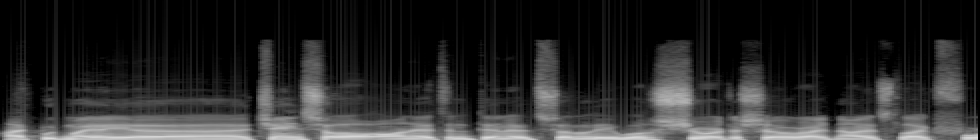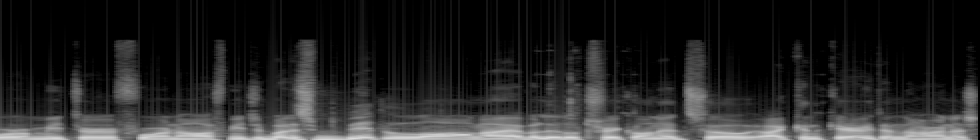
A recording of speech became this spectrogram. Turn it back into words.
I put my uh, chainsaw on it and then it suddenly was shorter. So right now it's like four meter, four and a half meter, but it's a bit long. I have a little trick on it so I can carry it in the harness.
